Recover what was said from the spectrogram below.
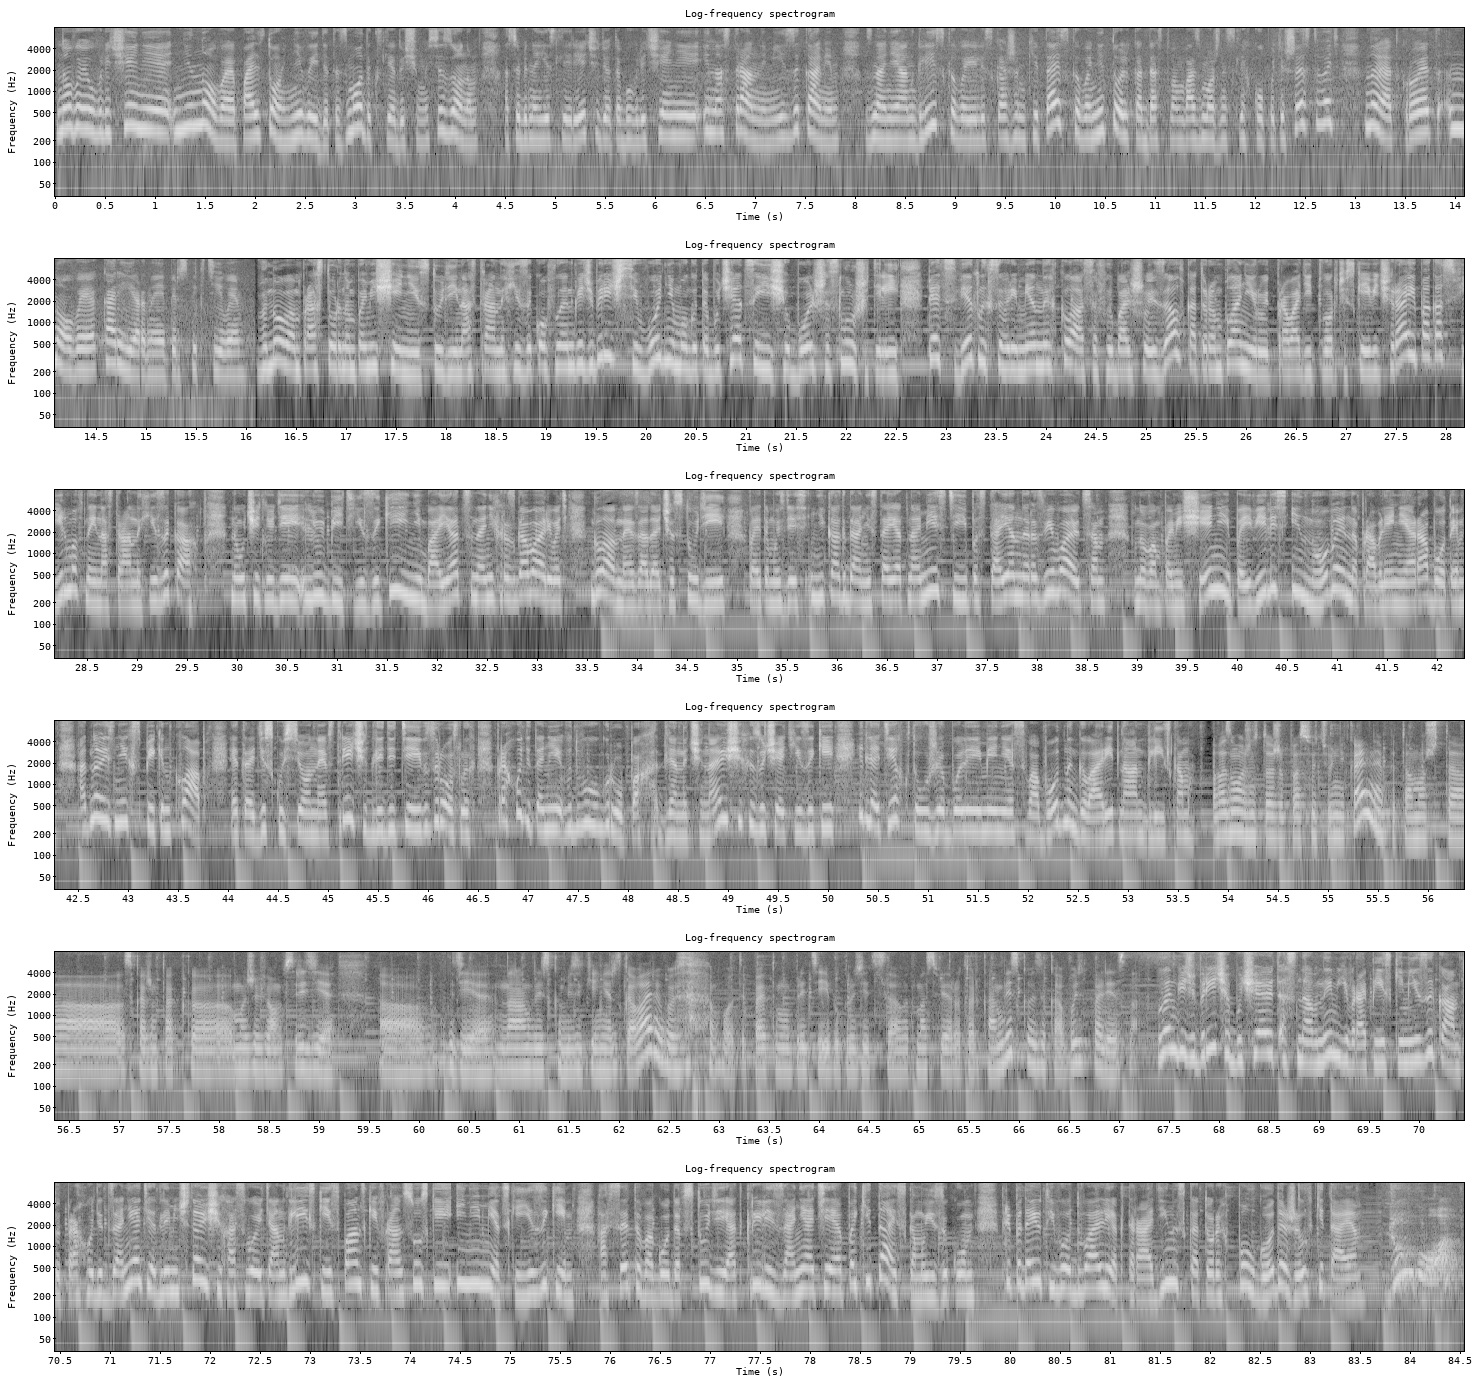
Новое увлечение не новое пальто не выйдет из моды к следующему сезону, особенно если речь идет об увлечении иностранными языками. Знание английского или, скажем, китайского не только даст вам возможность легко путешествовать, но и откроет новые карьерные перспективы. В новом просторном помещении студии иностранных языков Language Bridge сегодня могут обучаться еще больше слушателей. Пять светлых современных классов и большой зал, в котором планируют проводить творческие вечера и показ фильмов на иностранных языках научить людей любить языки и не бояться на них разговаривать – главная задача студии. Поэтому здесь никогда не стоят на месте и постоянно развиваются. В новом помещении появились и новые направления работы. Одно из них – Speaking Club. Это дискуссионные встречи для детей и взрослых. Проходят они в двух группах – для начинающих изучать языки и для тех, кто уже более-менее свободно говорит на английском. Возможность тоже, по сути, уникальная, потому что, скажем так, э, мы живем в среде где на английском языке не разговаривают, вот, и поэтому прийти и погрузиться в атмосферу только английского языка будет полезно. Language Bridge обучают основным европейским языкам. Тут проходят занятия для мечтающих освоить английский, испанский, французский и немецкий языки. А с этого года в студии открылись занятия по китайскому языку. Преподают его два лектора, один из которых полгода жил в Китае. 中国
